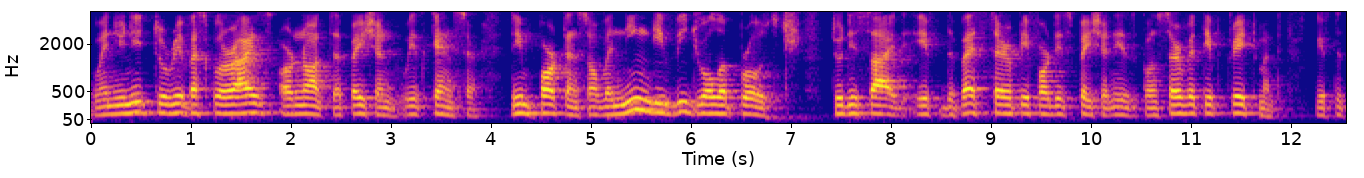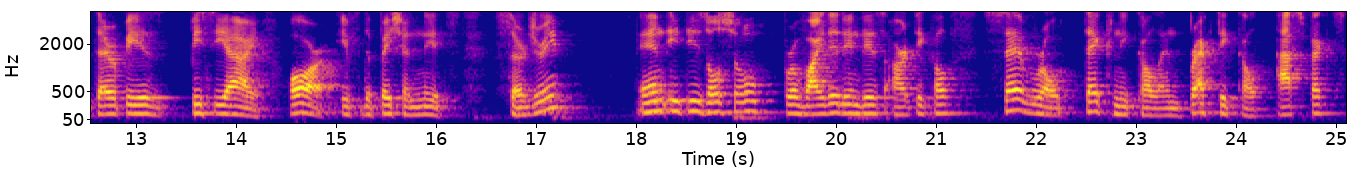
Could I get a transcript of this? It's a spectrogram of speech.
when you need to revascularize or not a patient with cancer, the importance of an individual approach to decide if the best therapy for this patient is conservative treatment, if the therapy is PCI or if the patient needs surgery. And it is also provided in this article several technical and practical aspects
